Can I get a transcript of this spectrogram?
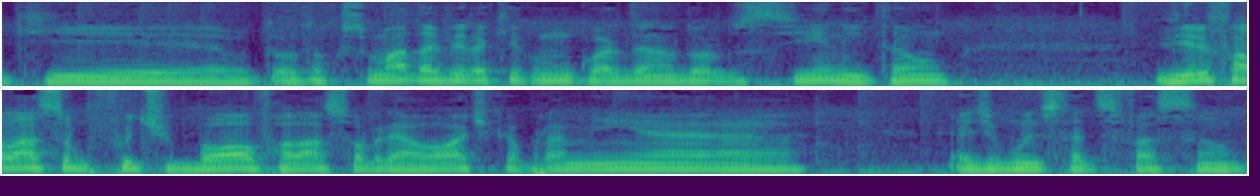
que eu estou acostumado a vir aqui como coordenador do Cine, então vir falar sobre futebol, falar sobre a ótica para mim é, é de muita satisfação.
